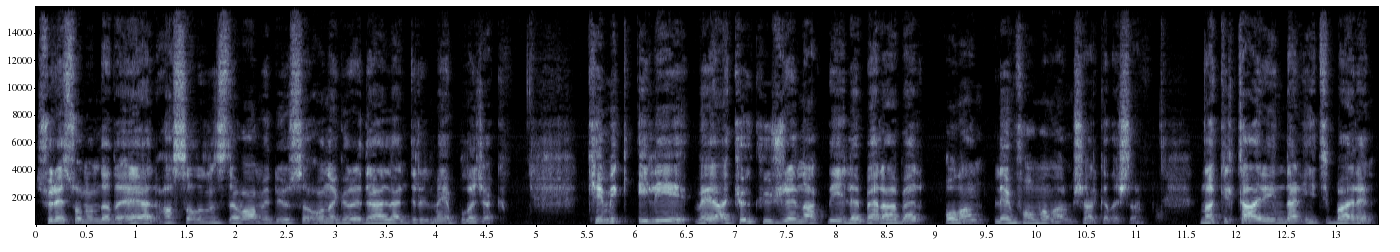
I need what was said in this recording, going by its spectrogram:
Süre sonunda da eğer hastalığınız devam ediyorsa ona göre değerlendirilme yapılacak. Kemik iliği veya kök hücre nakli ile beraber olan lenfomalarmış arkadaşlar. Nakil tarihinden itibaren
